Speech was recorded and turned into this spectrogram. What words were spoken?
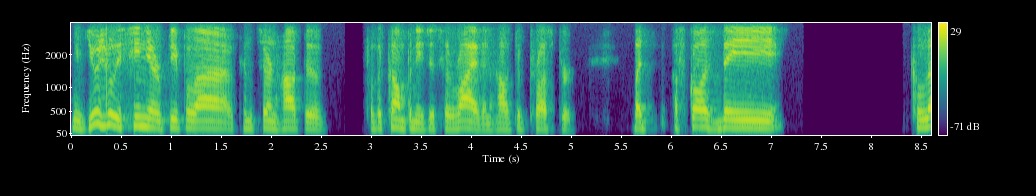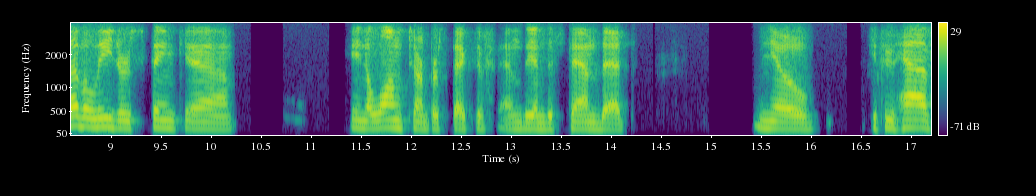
usually senior people are concerned how to for the company to survive and how to prosper, but of course they clever leaders think. Uh, in a long-term perspective, and they understand that you know if you have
